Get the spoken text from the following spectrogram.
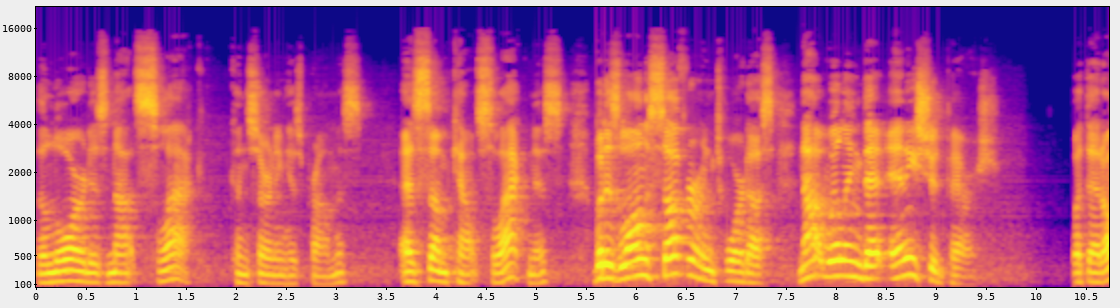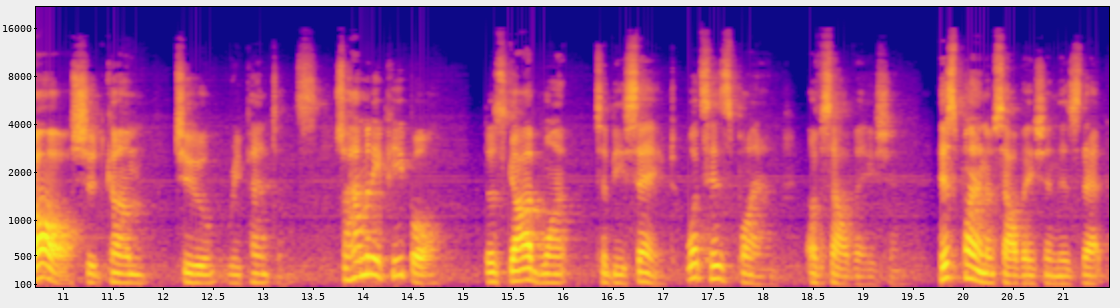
The Lord is not slack concerning His promise as some count slackness, but is long suffering toward us, not willing that any should perish, but that all should come to repentance. So, how many people does God want to be saved? What's His plan of salvation? His plan of salvation is that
